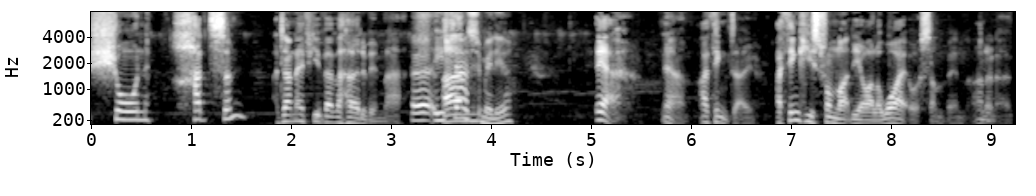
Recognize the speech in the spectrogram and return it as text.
Sean Hudson. I don't know if you've ever heard of him, Matt. Uh, he sounds um, familiar. Yeah, yeah, I think so. I think he's from like the Isle of Wight or something. I don't know.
